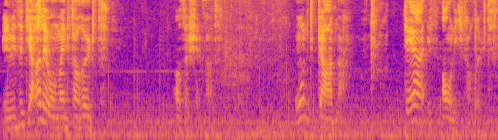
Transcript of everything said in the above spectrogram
Wir sind ja alle im Moment verrückt. Außer Shepard. Und Gardner. Der ist auch nicht verrückt.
